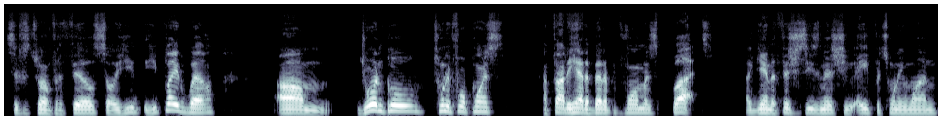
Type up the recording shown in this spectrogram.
Six to 12 for the field. So he he played well. Um, Jordan Poole, 24 points. I thought he had a better performance, but again, efficiency is an issue. Eight for 21,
